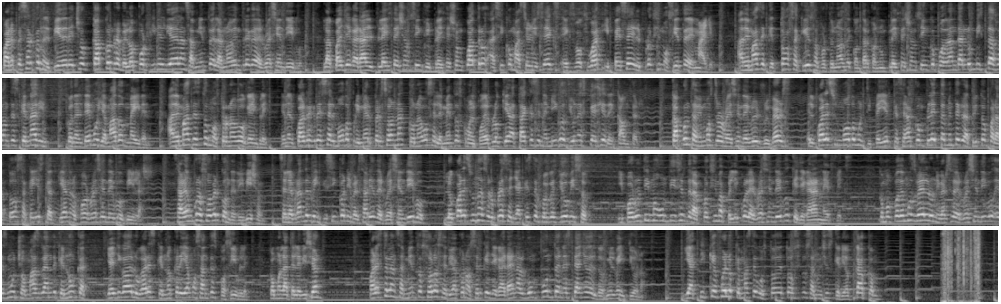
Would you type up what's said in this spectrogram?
Para empezar con el pie derecho, Capcom reveló por fin el día de lanzamiento de la nueva entrega de Resident Evil, la cual llegará al PlayStation 5 y PlayStation 4, así como a Series X, Xbox One y PC el próximo 7 de mayo. Además de que todos aquellos afortunados de contar con un PlayStation 5 podrán darle un vistazo antes que nadie, con el demo llamado Maiden. Además de esto mostró nuevo gameplay, en el cual regresa el modo primer persona con nuevos elementos como el poder bloquear ataques enemigos y una especie de counter. Capcom también mostró Resident Evil Reverse, el cual es un modo multiplayer que será completamente gratuito para todos aquellos que adquieran el juego Resident Evil Village. Será un crossover con The Division, celebrando el 25 aniversario de Resident Evil, lo cual es una sorpresa ya que este juego es Ubisoft, y por último, un teaser de la próxima película de Resident Evil que llegará a Netflix. Como podemos ver, el universo de Resident Evil es mucho más grande que nunca y ha llegado a lugares que no creíamos antes posible, como la televisión. Para este lanzamiento solo se dio a conocer que llegará en algún punto en este año del 2021. ¿Y a ti qué fue lo que más te gustó de todos estos anuncios que dio Capcom?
